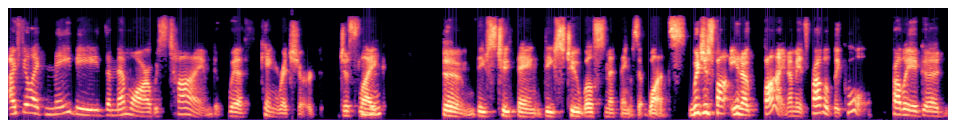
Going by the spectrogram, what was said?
I feel like maybe the memoir was timed with King Richard, just Mm-hmm. Boom, these two things, these two Will Smith things at once, which is fine. You know, fine. I mean, it's probably cool, probably a good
